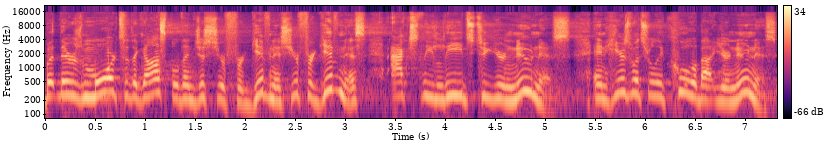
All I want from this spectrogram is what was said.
but there's more to the gospel than just your forgiveness. Your forgiveness actually leads to your newness. And here's what's really cool about your newness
